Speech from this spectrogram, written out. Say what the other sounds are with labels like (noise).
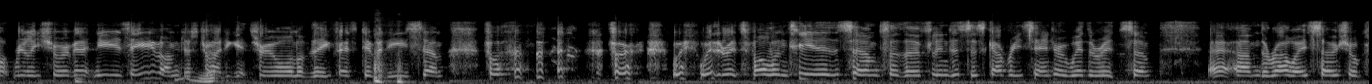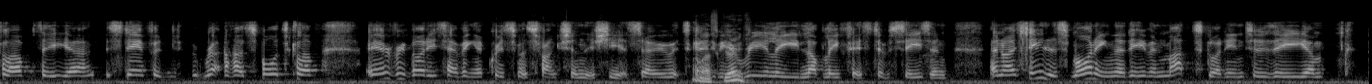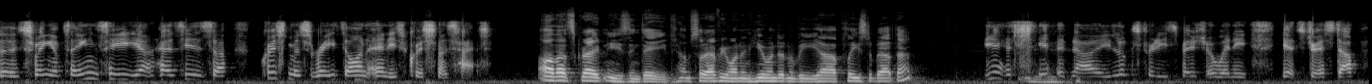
Not really sure about New Year's Eve. I'm just Yeah. trying to get through all of the festivities um, (laughs) for, for whether it's volunteers um, for the Flinders Discovery Centre, whether it's um, uh, um, the Railway Social Club, the uh, Stanford uh, Sports Club. Everybody's having a Christmas function this year, so it's Oh, going that's to be a really lovely festive season. And I see this morning that even Mutt's got into the um, the swing of things. He uh, has his uh, Christmas wreath on and his Christmas hat. Oh, that's great news indeed. I'm sure everyone in Hughenden will be uh, pleased about that. Yes, (laughs) yeah, no, he looks pretty special when he gets dressed up.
